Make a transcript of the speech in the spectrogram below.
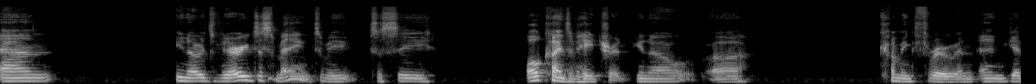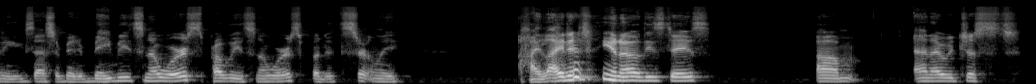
and you know, it's very dismaying to me to see all kinds of hatred, you know, uh, coming through and, and getting exacerbated. Maybe it's no worse. Probably it's no worse, but it's certainly highlighted, you know, these days. Um, and I would just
